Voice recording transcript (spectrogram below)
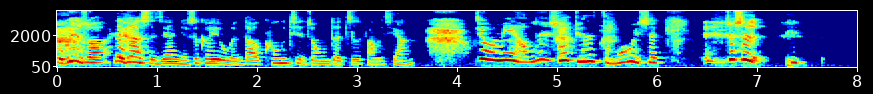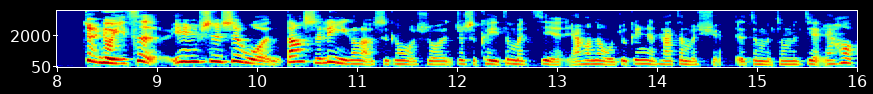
我跟你说，那段时间你是可以闻到空气中的脂肪香。救命啊！我那时候觉得怎么回事？就是就有一次，因为是是我当时另一个老师跟我说，就是可以这么戒，然后呢，我就跟着他这么学，呃，这么这么戒，然后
